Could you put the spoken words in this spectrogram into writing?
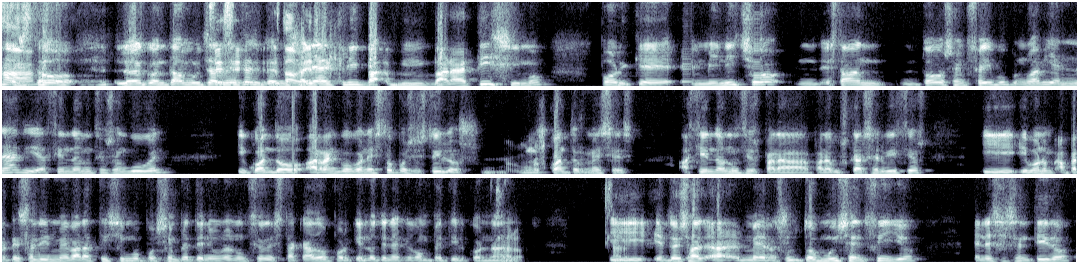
Ah. Esto lo he contado muchas veces, entonces salía el clip baratísimo porque en mi nicho estaban todos en Facebook, no había nadie haciendo anuncios en Google y cuando arranco con esto, pues estoy los, unos cuantos meses haciendo anuncios para, para buscar servicios y, bueno, aparte de salirme baratísimo, pues siempre tenía un anuncio destacado porque no tenía que competir con nada. Y, entonces me resultó muy sencillo, en ese sentido,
